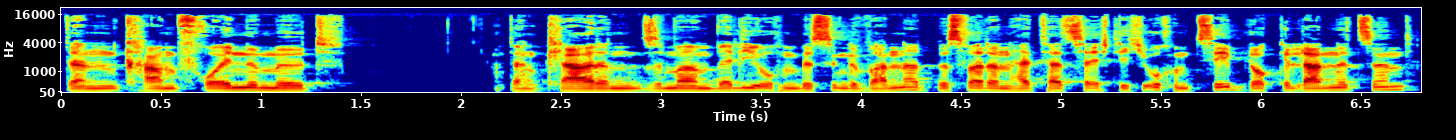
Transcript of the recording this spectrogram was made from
Dann kamen Freunde mit. Dann klar, dann sind wir im Valley auch ein bisschen gewandert, bis wir dann halt tatsächlich auch im C-Block gelandet sind.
